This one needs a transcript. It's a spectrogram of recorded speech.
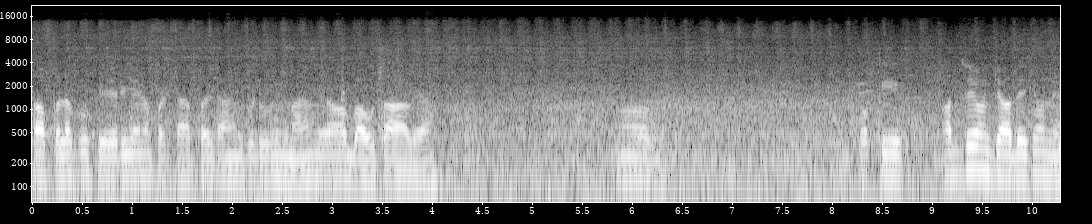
ਧੁੱਪ ਲੱਗੂ ਫੇਰ ਹੀ ਇਹਨੂੰ ਪਲਟਾ ਪਲਟਾਂਗੇ ਪਟੂ ਵੀ ਮਾਰਾਂਗੇ ਆ ਬਹੁਤ ਆ ਗਿਆ। ਉਹ ਬਾਕੀ ਅੱਧੇ ਤੋਂ ਜ਼ਿਆਦੇ ਝੋਨੇ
